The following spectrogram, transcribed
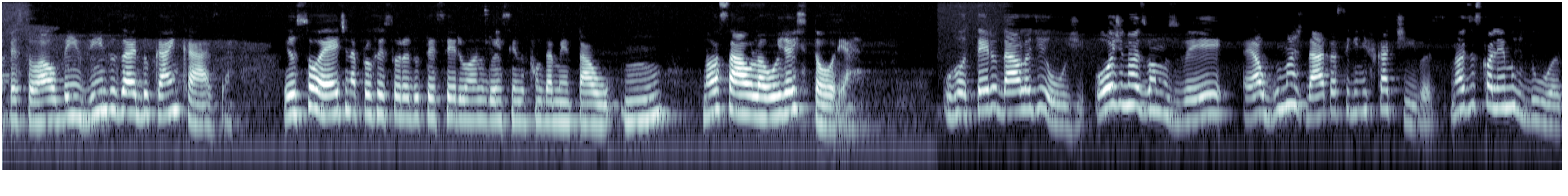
pessoal, bem-vindos a Educar em Casa. Eu sou Edna, professora do terceiro ano do Ensino Fundamental 1. Nossa aula hoje é História. O roteiro da aula de hoje. Hoje nós vamos ver é, algumas datas significativas. Nós escolhemos duas,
